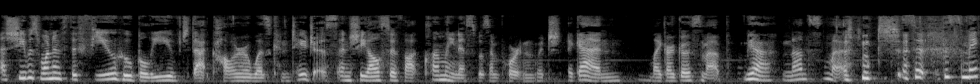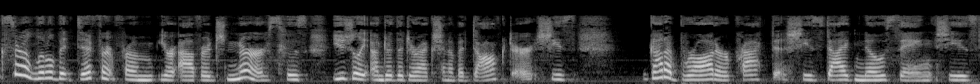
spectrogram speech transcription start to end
As she was one of the few who believed that cholera was contagious, and she also thought cleanliness was important, which again, like our ghost map, Yeah. not so much. So this makes her a little bit different from your average nurse who's usually under the direction of a doctor. She's got a broader practice. She's diagnosing, she's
